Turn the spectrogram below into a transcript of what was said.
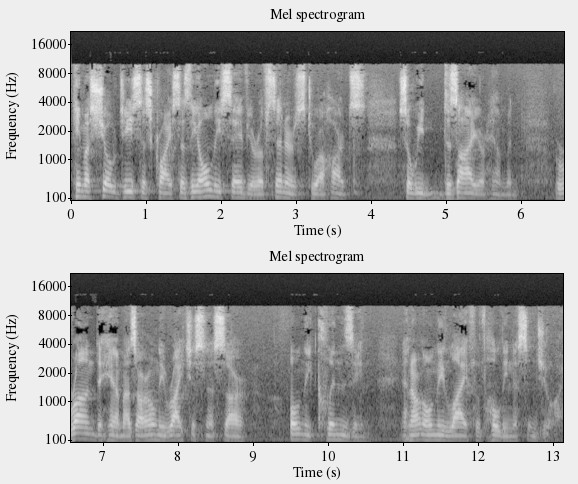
He must show Jesus Christ as the only Savior of sinners to our hearts, so we desire Him and run to Him as our only righteousness, our only cleansing, and our only life of holiness and joy.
